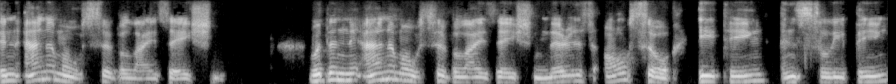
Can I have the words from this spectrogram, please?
in animal civilization. Within the animal civilization, there is also eating and sleeping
